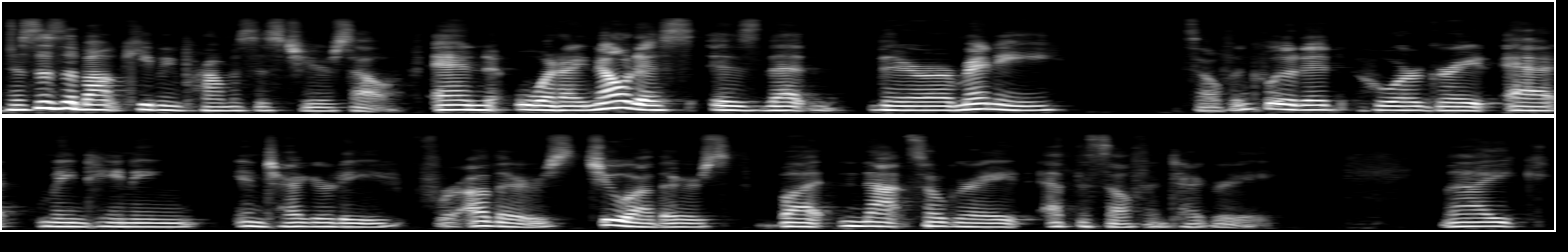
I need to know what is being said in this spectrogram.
This is about keeping promises to yourself. And what I notice is that there are many self included, who are great at maintaining integrity for others, to others, but not so great at the self integrity. Like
